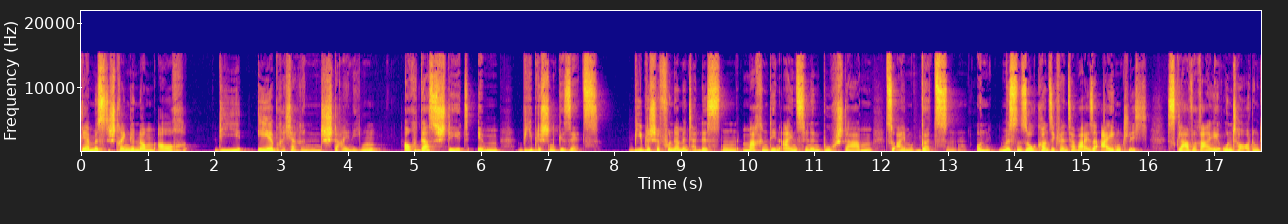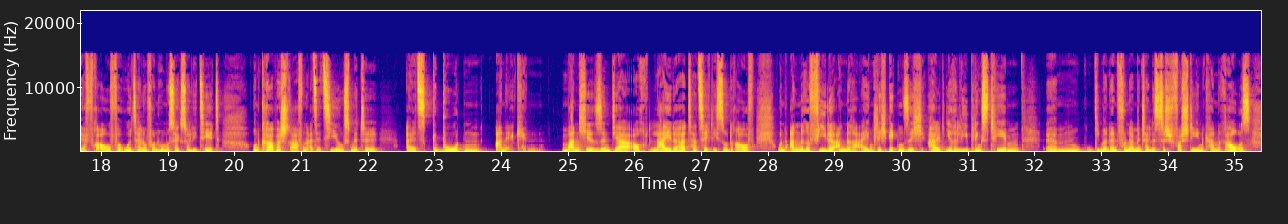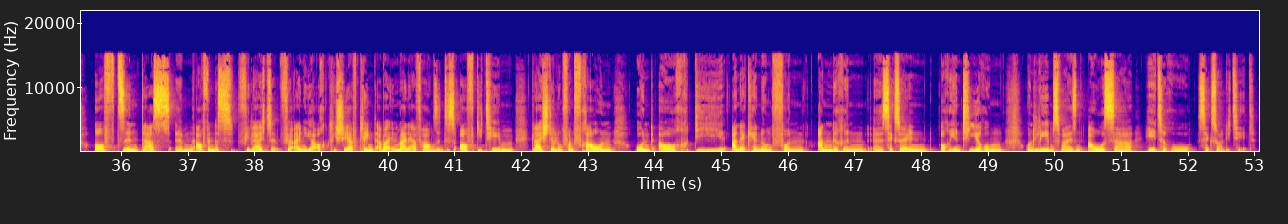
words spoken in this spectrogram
der müsste streng genommen auch die Ehebrecherinnen steinigen. Auch das steht im biblischen Gesetz. Biblische Fundamentalisten machen den einzelnen Buchstaben zu einem Götzen und müssen so konsequenterweise eigentlich Sklaverei, Unterordnung der Frau, Verurteilung von Homosexualität und Körperstrafen als Erziehungsmittel als geboten anerkennen manche sind ja auch leider tatsächlich so drauf und andere, viele andere eigentlich picken sich halt ihre Lieblingsthemen, ähm, die man dann fundamentalistisch verstehen kann, raus. Oft sind das, ähm, auch wenn das vielleicht für einige auch klischeehaft klingt, aber in meiner Erfahrung sind es oft die Themen Gleichstellung von Frauen und auch die Anerkennung von anderen äh, sexuellen Orientierungen und Lebensweisen außer Heterosexualität.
